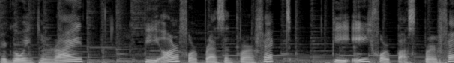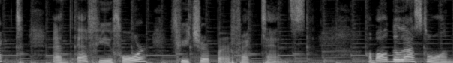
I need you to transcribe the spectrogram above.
You're going to write PR for present perfect, PA for past perfect, and FU for future perfect tense. About the last one,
